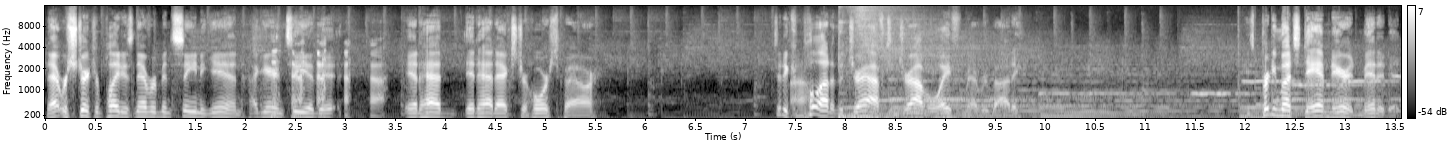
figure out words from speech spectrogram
that restrictor plate has never been seen again. I guarantee you that it had it had extra horsepower. Dude, he could pull out of the draft and drive away from everybody. He's pretty much damn near admitted it.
